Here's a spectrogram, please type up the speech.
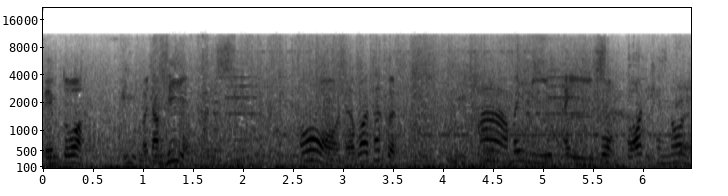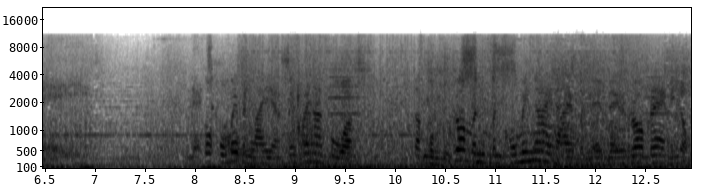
เต็มตัวประจำที่อ๋อแต่ว่าถ้าเกิดถ้าไม่มีไอ้พวกบอสแคนนอนก็คงไม่เป็นไรอะ ไม่ค่อยน่ากลัว แต่ผมคิดว่ามันมันคงไม่ง่ายได้เหมือนในในรอบแรกนี้หรอก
